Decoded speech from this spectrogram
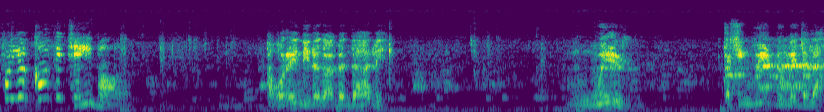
For your coffee table. Ako rin, hindi nagagandahan eh. Weird. Kasing weird nung may dala.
